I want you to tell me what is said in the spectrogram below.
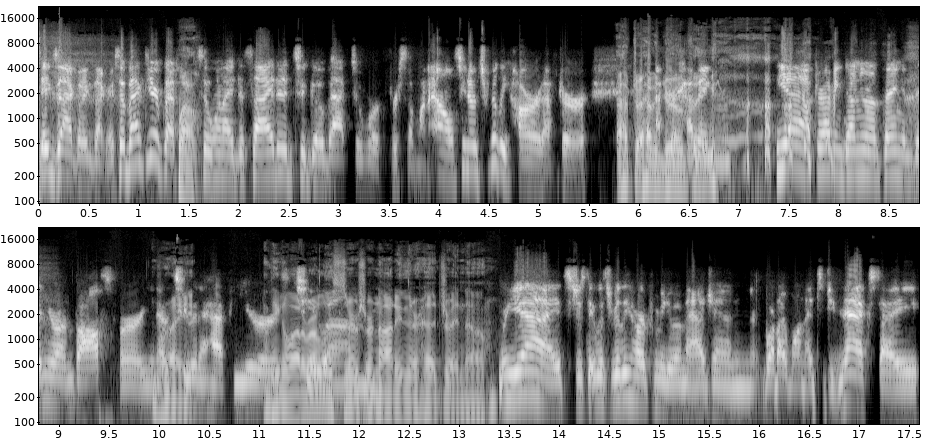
Exactly, exactly. So back to your question. Wow. So when I decided to go back to work for someone else, you know, it's really hard after after having after your own having, thing. yeah, after having done your own thing and been your own boss for you know right. two and a half years. I think a lot of our um, listeners are nodding their heads right now. Yeah, it's just it was really hard for me to imagine what I wanted to do next. I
